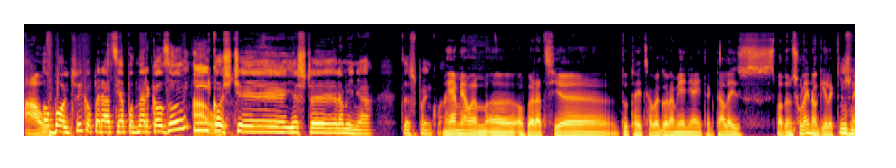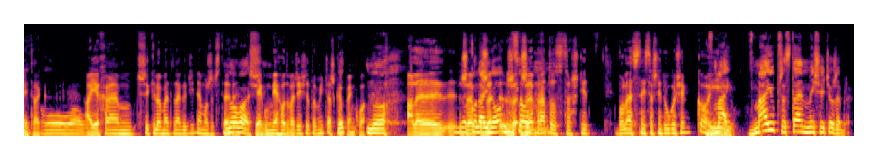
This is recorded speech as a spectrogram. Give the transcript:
Au. obojczyk, operacja pod narkozą i Au. kość y, jeszcze ramienia też pękła. No ja miałem e, operację tutaj całego ramienia i tak dalej. Spadłem z hulajnogi elektrycznej, tak? O, wow. A jechałem 3 km na godzinę, może 4. No właśnie. Jakbym jechał 20, to mi czaszka pękła. No, Ale No, że, hulajnogi że, są- że, żebra to strasznie bolesne i strasznie długo się goi. w maju. W maju przestałem myśleć o żebrach.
